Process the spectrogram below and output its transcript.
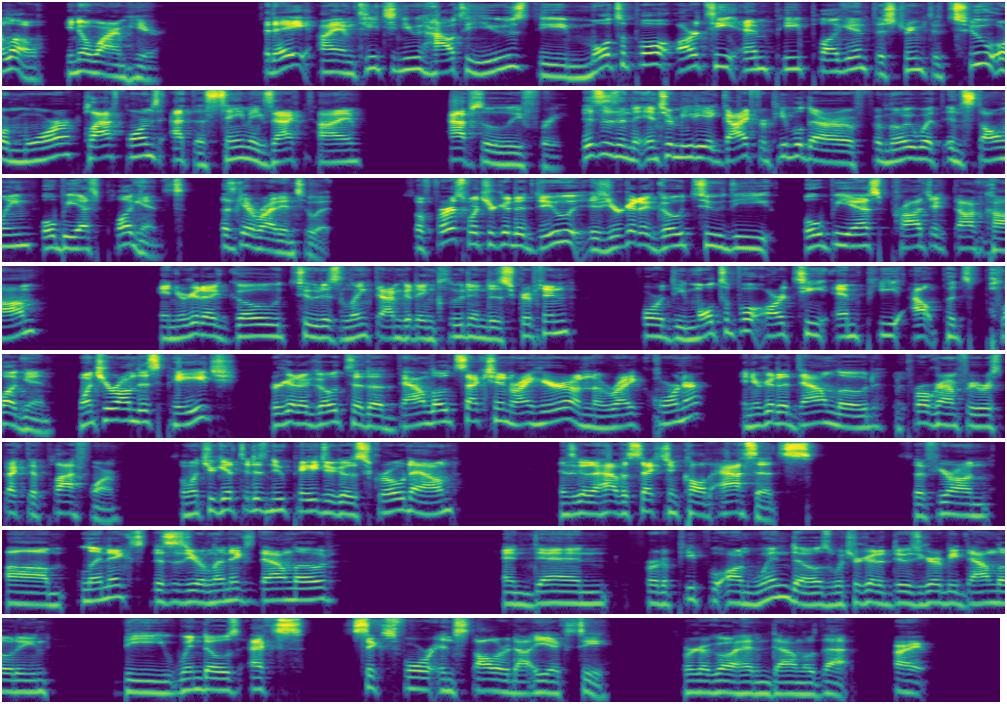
Hello, you know why I'm here. Today, I am teaching you how to use the multiple RTMP plugin to stream to two or more platforms at the same exact time, absolutely free. This is an intermediate guide for people that are familiar with installing OBS plugins. Let's get right into it. So first, what you're gonna do is you're gonna go to the obsproject.com and you're gonna go to this link that I'm gonna include in the description for the multiple RTMP outputs plugin. Once you're on this page, you're going to go to the download section right here on the right corner, and you're going to download the program for your respective platform. So once you get to this new page, you're going to scroll down, and it's going to have a section called assets. So if you're on um, Linux, this is your Linux download. And then for the people on Windows, what you're going to do is you're going to be downloading the Windows X 64installer.exe. So we're gonna go ahead and download that. All right.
